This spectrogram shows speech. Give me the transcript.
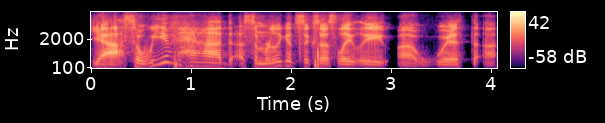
Yeah, so we've had uh, some really good success lately uh, with uh,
